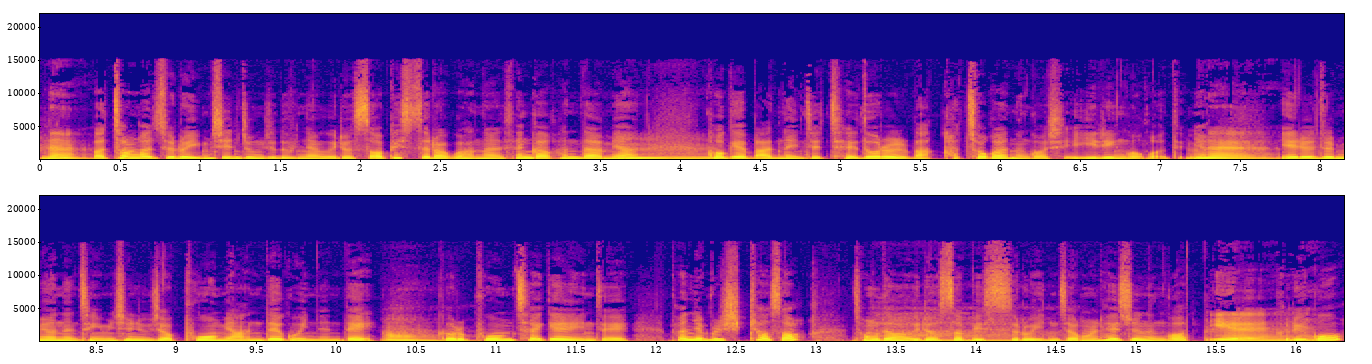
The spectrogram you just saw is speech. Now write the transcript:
네. 마찬가지로 임신 중지도 그냥 의료 서비스라고 하나 생각한다면 음. 거기에 맞는 이제 제도를 막 갖춰가는 것이 일인 거거든요. 네. 예를 들면은 있는 지금 임신중지가 보험이 안 되고 있는데 어. 그걸 보험 체계에 이제 편입을 시켜서 정당한 아. 의료 서비스로 인정을 해주는 것 예. 그리고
